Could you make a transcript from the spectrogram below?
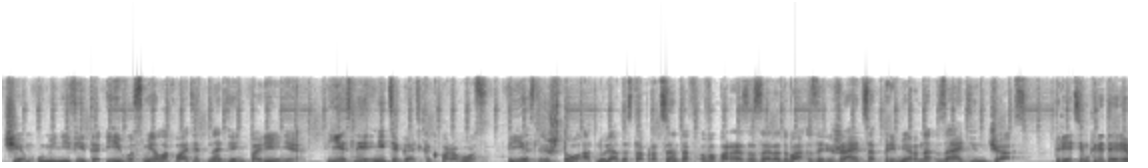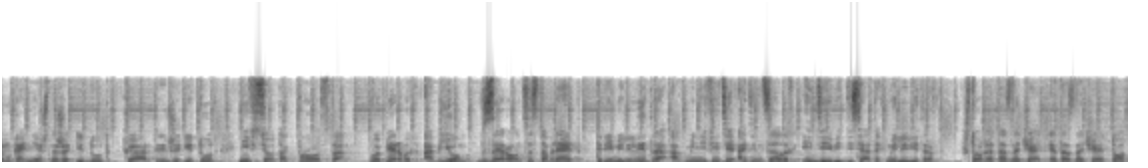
чем у минифита, и его смело хватит на день парения. Если не тягать как паровоз. Если что, от 0 до 100% Vaporeza Zero 2 заряжается примерно за 1 час. Третьим критерием, конечно же, идут картриджи, и тут не все так просто. Во-первых, объем. В Zero он составляет 3 мл, а в Minifit 1,9 мл. Что же это означает? Это означает то,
